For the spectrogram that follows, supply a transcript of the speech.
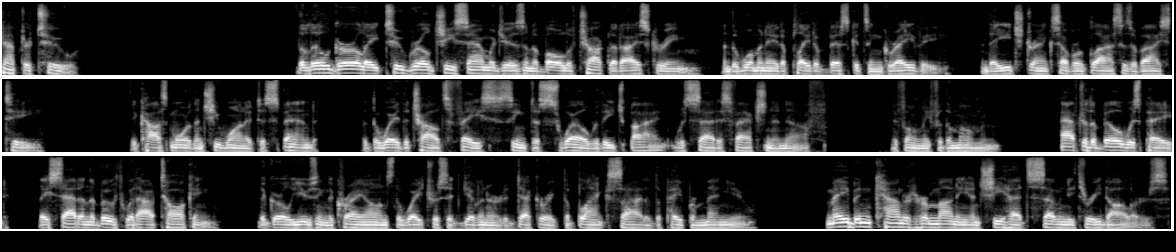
Chapter 2 The little girl ate two grilled cheese sandwiches and a bowl of chocolate ice cream, and the woman ate a plate of biscuits and gravy, and they each drank several glasses of iced tea. It cost more than she wanted to spend, but the way the child's face seemed to swell with each bite was satisfaction enough, if only for the moment. After the bill was paid, they sat in the booth without talking the girl using the crayons the waitress had given her to decorate the blank side of the paper menu. Maben counted her money and she had $73.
